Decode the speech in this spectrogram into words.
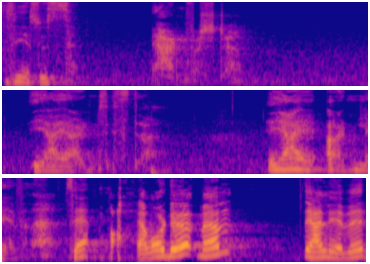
så sier Jesus jeg er den første. Jeg er den. Jeg er den levende. Se, jeg var død, men jeg lever.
